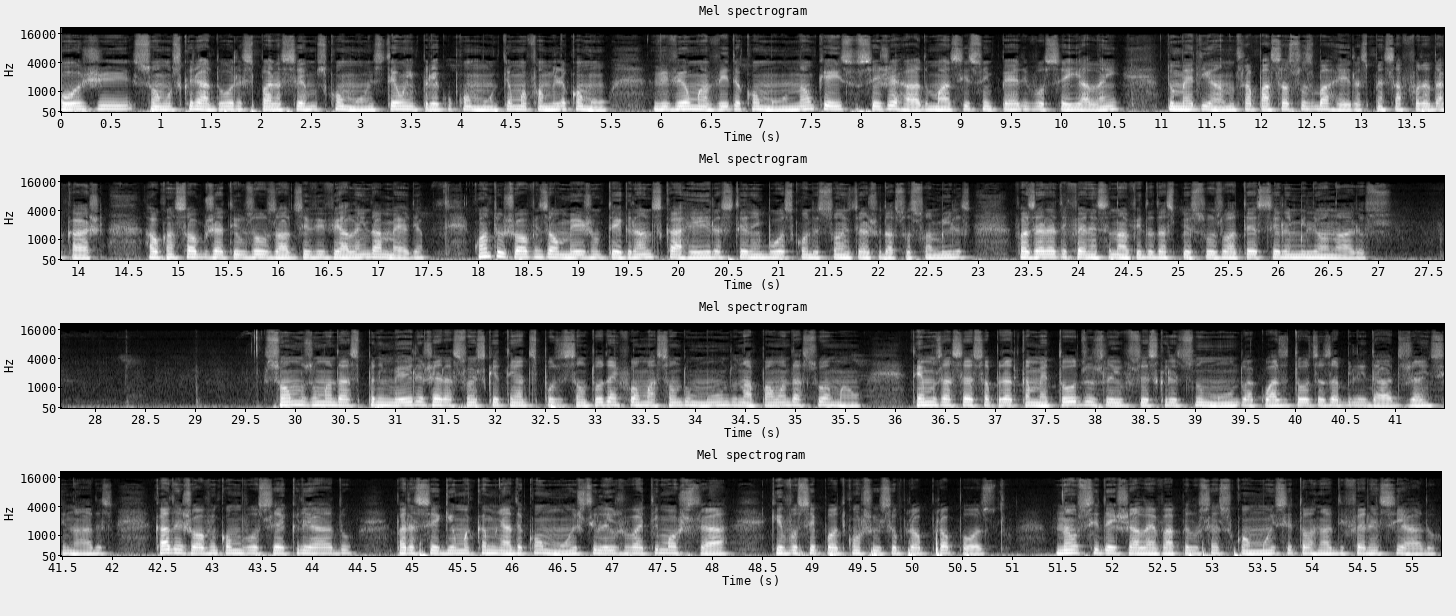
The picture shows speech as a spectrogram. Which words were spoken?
Hoje somos criadores para sermos comuns, ter um emprego comum, ter uma família comum, viver uma vida comum. Não que isso seja errado, mas isso impede você ir além do mediano, ultrapassar suas barreiras, pensar fora da caixa, alcançar objetivos ousados e viver além da média. Quantos jovens almejam ter grandes carreiras, terem boas condições de ajudar suas famílias, fazer a diferença na vida das pessoas ou até serem milionários? Somos uma das primeiras gerações que tem à disposição toda a informação do mundo na palma da sua mão. Temos acesso a praticamente todos os livros escritos no mundo, a quase todas as habilidades já ensinadas. Cada jovem como você é criado para seguir uma caminhada comum. Este livro vai te mostrar que você pode construir seu próprio propósito. Não se deixar levar pelo senso comum e se tornar diferenciado.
